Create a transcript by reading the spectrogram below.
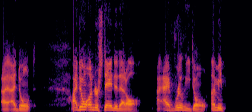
I, I don't, I don't understand it at all. I, I really don't. I mean,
